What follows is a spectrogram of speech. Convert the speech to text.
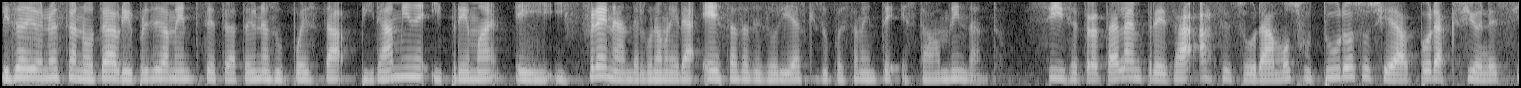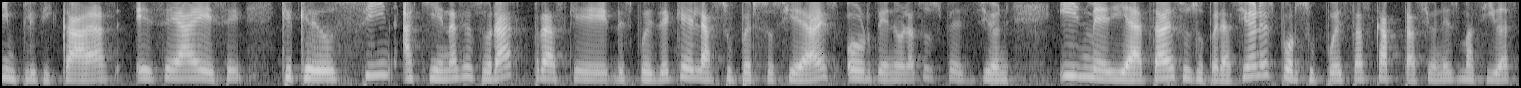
Lisa dio nuestra nota de abril precisamente, se trata de una supuesta pirámide y, prema, eh, y frenan de alguna manera estas asesorías que supuestamente estaban brindando. Sí, se trata de la empresa Asesoramos Futuro Sociedad por Acciones Simplificadas SAS, que quedó sin a quién asesorar tras que después de que las supersociedades ordenó la suspensión inmediata de sus operaciones por supuestas captaciones masivas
